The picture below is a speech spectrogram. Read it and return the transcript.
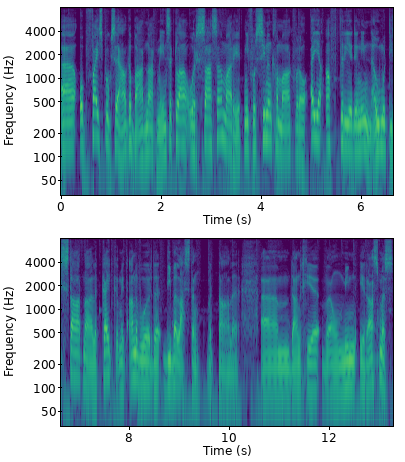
Uh op Facebook sê Helge Barnard mense kla oor Sassa maar het nie voorsiening gemaak vir hul eie aftrede nie. Nou moet die staat na hulle kyk, met ander woorde die belastingbetaler. Ehm um, dan gee Wilmin Erasmus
